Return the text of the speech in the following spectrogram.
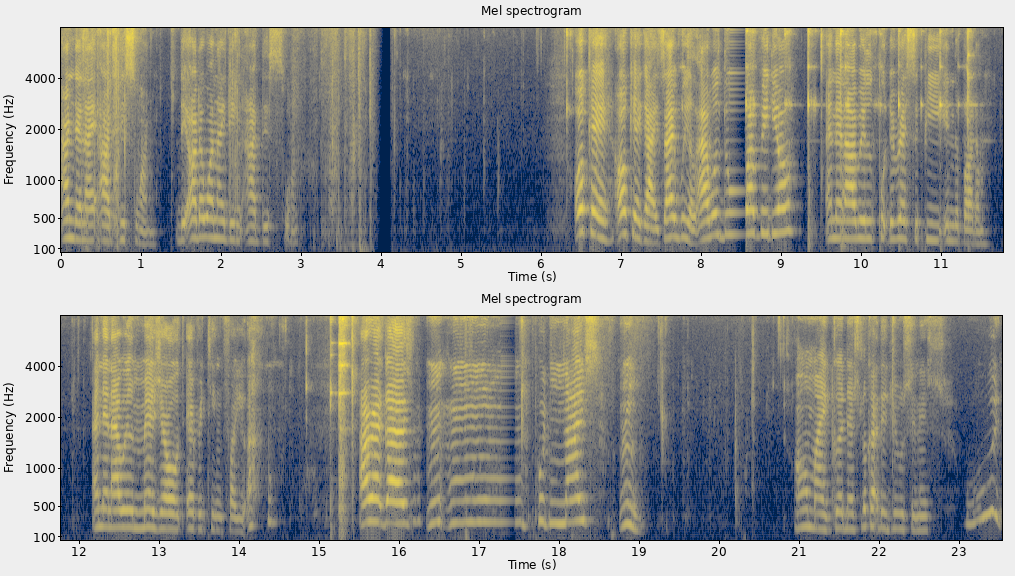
And then I add this one. The other one I didn't add this one. Okay, okay guys, I will. I will do a video and then I will put the recipe in the bottom. And then I will measure out everything for you. Alright guys. Mm -mm. Put nice. Mm. Oh my goodness. Look at the juiciness. Ooh.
